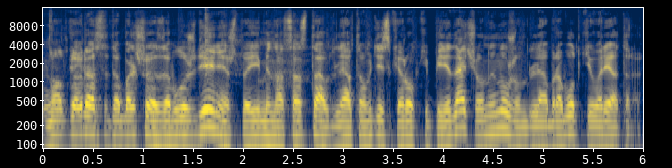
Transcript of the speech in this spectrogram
Ну вот как раз это большое заблуждение, что именно состав для автоматической коробки передач, он и нужен для обработки вариатора.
